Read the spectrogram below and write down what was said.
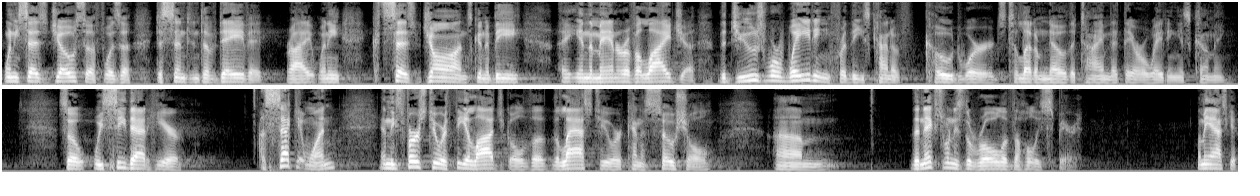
when he says Joseph was a descendant of David, right? When he says John's going to be in the manner of Elijah. The Jews were waiting for these kind of code words to let them know the time that they were waiting is coming. So we see that here. A second one, and these first two are theological, the, the last two are kind of social. Um, the next one is the role of the Holy Spirit. Let me ask you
